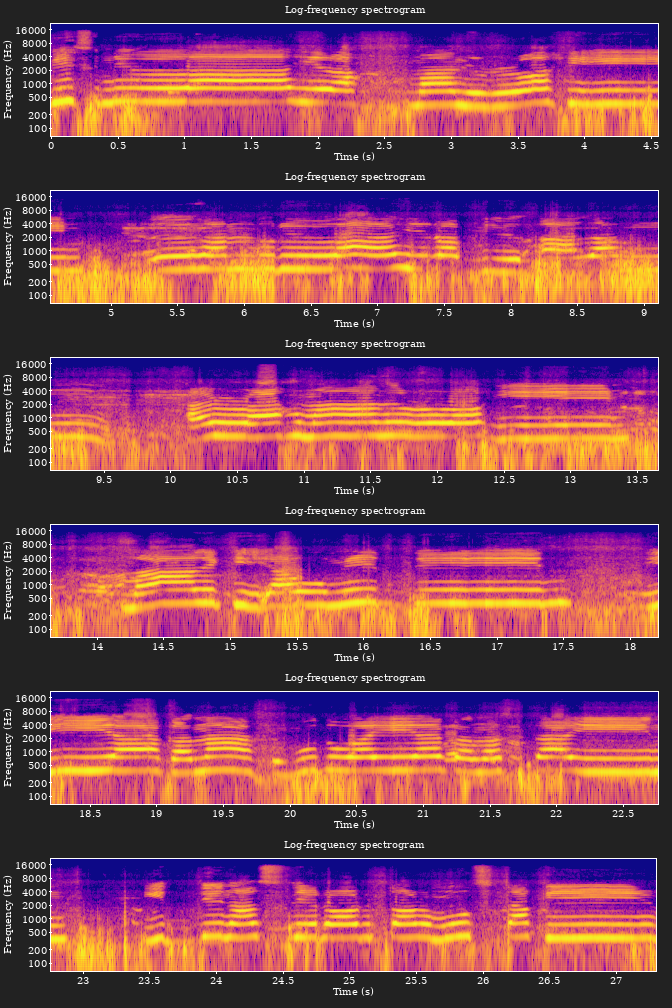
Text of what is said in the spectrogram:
বিসমিল্লাহির রহমানির রহিম উমিদ্দিন ইয়া নাহবুদু ওয়া ইয়াকা নাস্তাইন ইহদিনাস সিরাতাল মুস্তাকিম।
